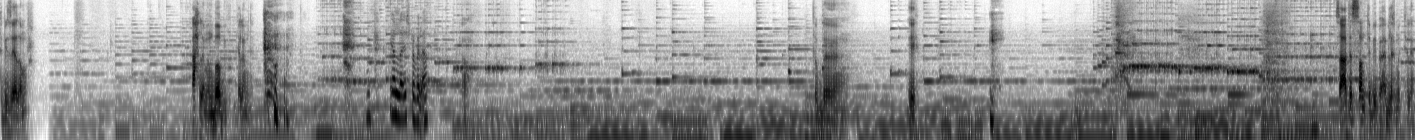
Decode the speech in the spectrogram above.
تبقي زي القمر؟ أحلى من بابي الكلام ده. يلا اشرب القهوة. آه. طب آه، إيه؟ ساعات الصمت بيبقى أبلغ من الكلام.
